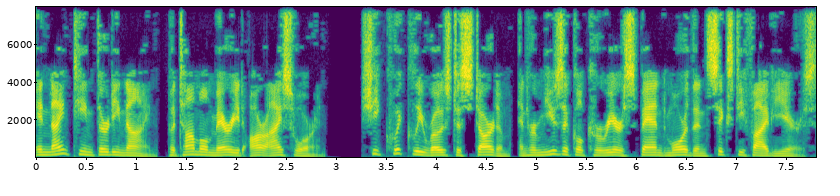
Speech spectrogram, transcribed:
In 1939, Pattammal married R. Iswaran. She quickly rose to stardom, and her musical career spanned more than 65 years.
